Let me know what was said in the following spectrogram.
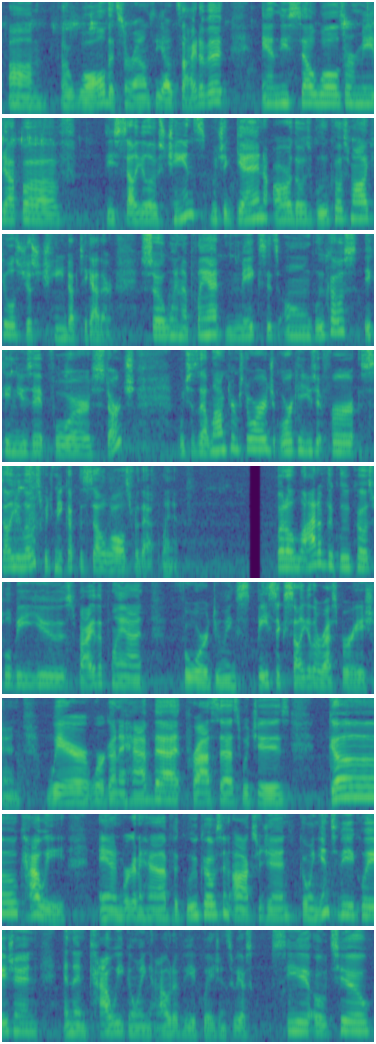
um, a wall that surrounds the outside of it. And these cell walls are made up of these cellulose chains, which again are those glucose molecules just chained up together. So when a plant makes its own glucose, it can use it for starch, which is that long-term storage, or it can use it for cellulose, which make up the cell walls for that plant but a lot of the glucose will be used by the plant for doing basic cellular respiration, where we're going to have that process, which is go cowie. And we're going to have the glucose and oxygen going into the equation, and then cowie going out of the equation. So we have CO2,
